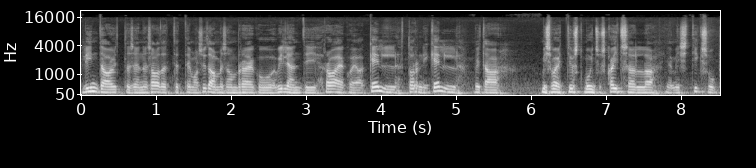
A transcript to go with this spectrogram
Linda ütles enne saadet, et tema südames on praegu Viljandi raekoja kell, tornikell, mida, mis võeti just muinsuskaitse alla ja mis tiksub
